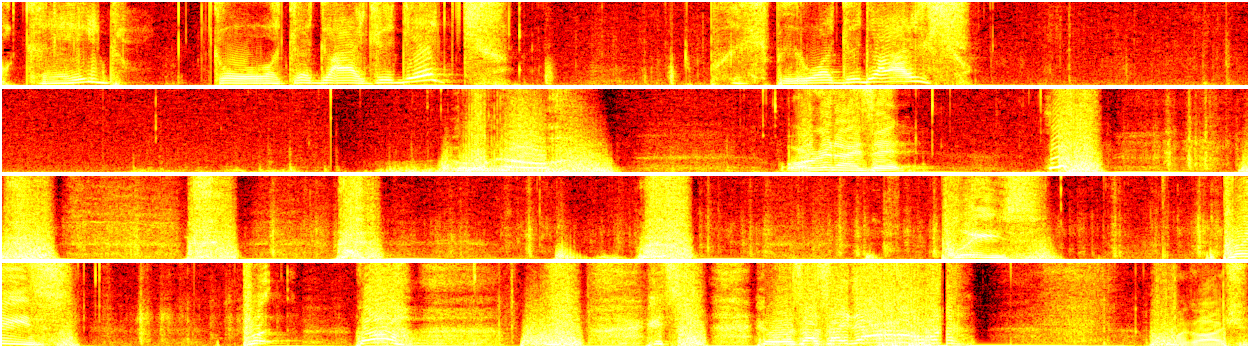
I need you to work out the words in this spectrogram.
Okay? So organizing it. Please be organized. Oh no. Organize it. Please. Please. Put. Ah! It's. It was upside down! Oh my gosh.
